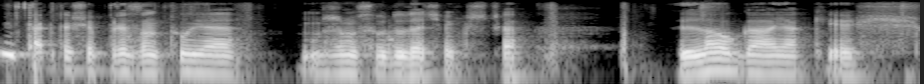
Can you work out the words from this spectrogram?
I tak to się prezentuje. Możemy sobie dodać jeszcze loga jakieś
